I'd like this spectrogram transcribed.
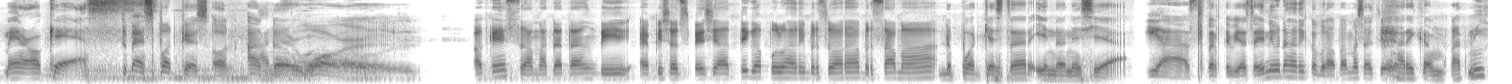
Merocast the best podcast on Underworld. Oke, selamat datang di episode spesial 30 hari bersuara bersama The Podcaster Indonesia. Ya, seperti biasa. Ini udah hari keberapa Mas Aceh ya? Hari keempat nih.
